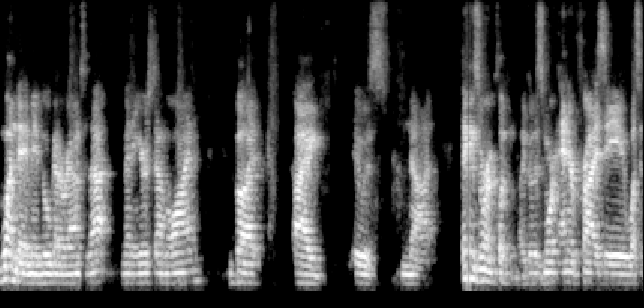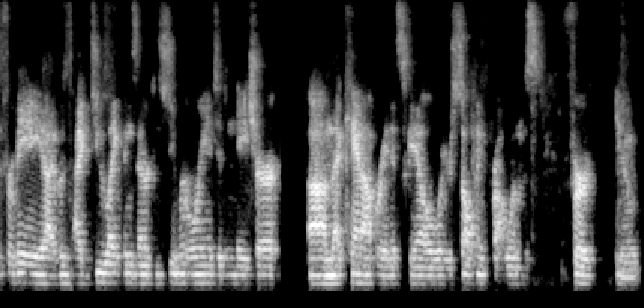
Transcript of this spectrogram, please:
One day, maybe we'll get around to that many years down the line, but I it was not things weren't clicking. Like it was more enterprisey. It wasn't for me. I was I do like things that are consumer oriented in nature, um, that can operate at scale, where you're solving problems for you know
